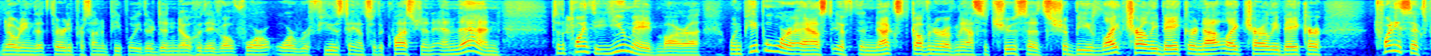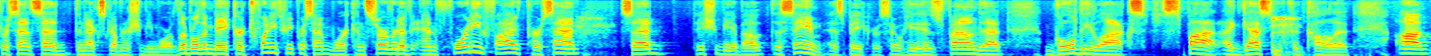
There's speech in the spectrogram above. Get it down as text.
noting that 30% of people either didn't know who they'd vote for or refused to answer the question. And then, to the point that you made, Mara, when people were asked if the next governor of Massachusetts should be like Charlie Baker, not like Charlie Baker, 26% said the next governor should be more liberal than Baker, 23% more conservative, and 45% said they should be about the same as Baker. So he has found that Goldilocks spot, I guess you could call it. Um,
